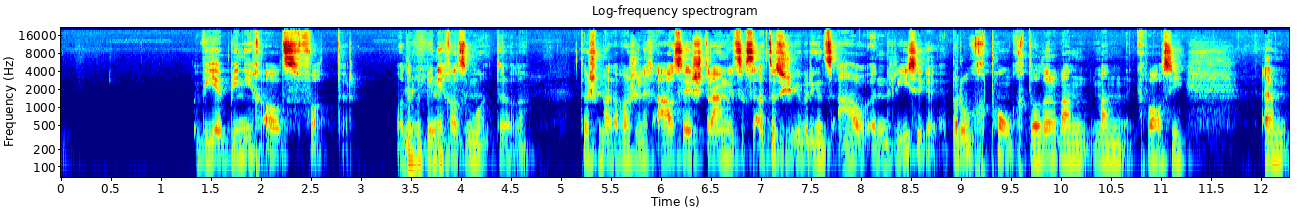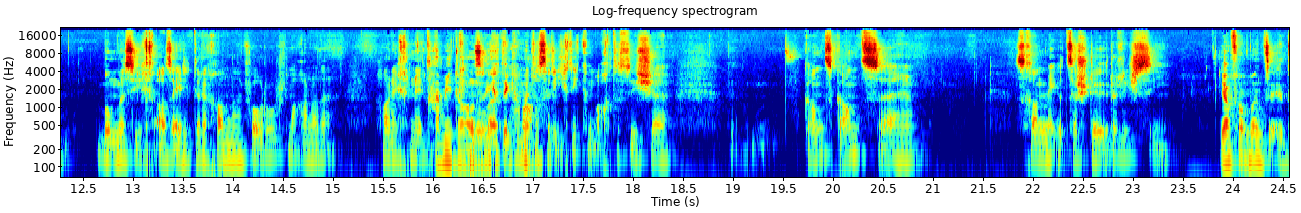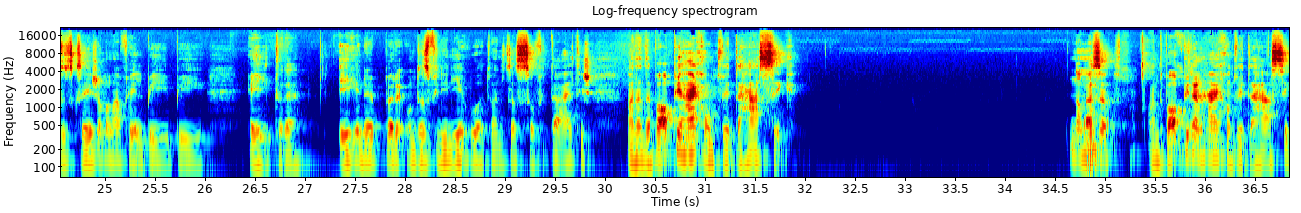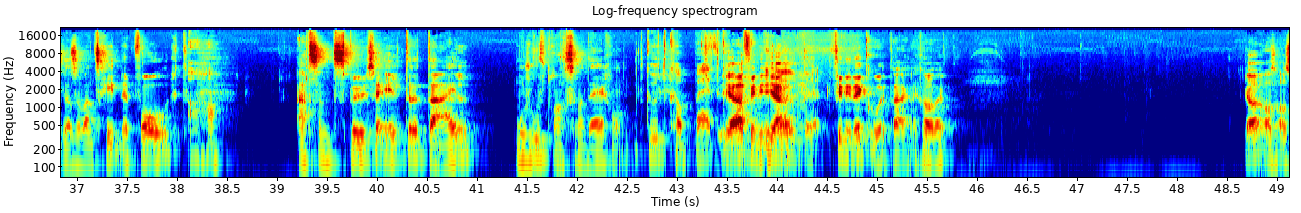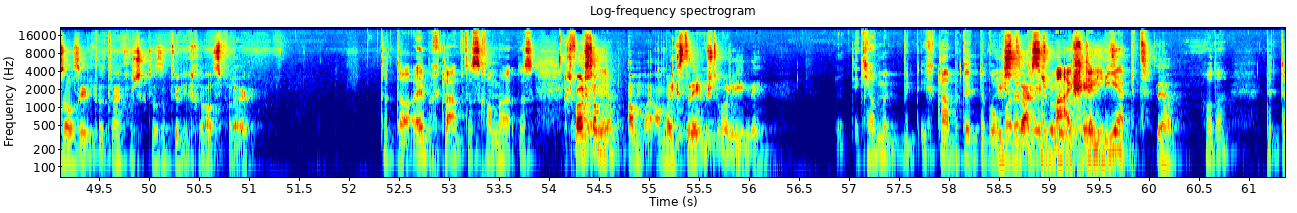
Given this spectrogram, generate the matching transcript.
wie bin ich als Vater oder wie bin ich als Mutter, oder? Da ist man wahrscheinlich auch sehr streng mit sich selbst. Das ist übrigens auch ein riesiger Bruchpunkt, oder? Wenn, wenn quasi, ähm, wo man sich als Eltern kann einen Vorwurf machen oder? Habe ich nicht Haben wir da alles genug- richtig haben wir gemacht? das richtig gemacht? Das ist äh, ganz, ganz, äh, es kann mega zerstörerisch sein. ja, vor allem, wenn das siehst du mal auch viel bei, bei Eltern. Irgendjemand, und das finde ich nie gut, wenn das so verteilt ist. Wenn dann der Papi heimkommt, wird er hässig. Nochmal? Also, wenn der Papi dann heimkommt, wird er hässig. Also wenn das Kind nicht folgt, Aha, dann das böse ältere Teil, musst du aufpassen, wenn der kommt. Good Cop, Bad Cop. Ja, finde ich, ja, finde ich nicht gut eigentlich, oder? Ja, also, also als Elternteil kannst du dich das natürlich krass fragen. Total. Ich glaube, das kann man. Das, fast am, am, am extremsten wahrscheinlich. ja, ich glaube, dort, wo man etwas am meisten liebt, Ja. oder? Dort,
